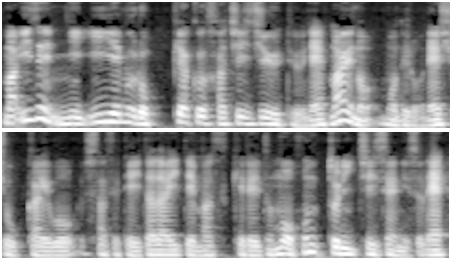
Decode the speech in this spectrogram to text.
まあ以前に EM680 というね、前のモデルをね、紹介をさせていただいてますけれども、本当に小さいんですよね。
